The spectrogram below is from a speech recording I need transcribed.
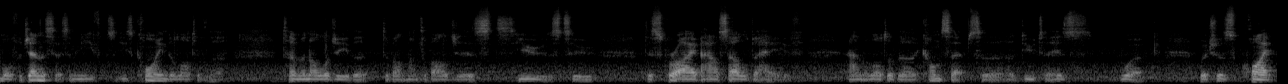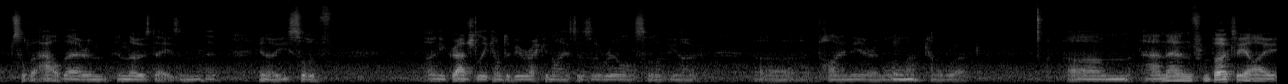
morphogenesis. I mean, he's, he's coined a lot of the terminology that developmental biologists use to describe how cells behave, and a lot of the concepts are, due to his work, which was quite sort of out there in, in those days. And, it, you know, he's sort of only gradually come to be recognized as a real sort of, you know, uh, pioneer in all Mhm. that kind of work. Um, and then from Berkeley, I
